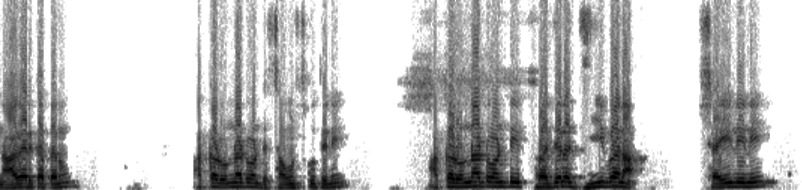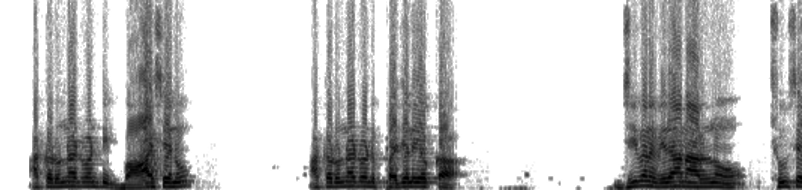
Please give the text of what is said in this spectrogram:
నాగరికతను అక్కడ ఉన్నటువంటి సంస్కృతిని అక్కడ ఉన్నటువంటి ప్రజల జీవన శైలిని అక్కడ ఉన్నటువంటి భాషను అక్కడ ఉన్నటువంటి ప్రజల యొక్క జీవన విధానాలను చూసే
